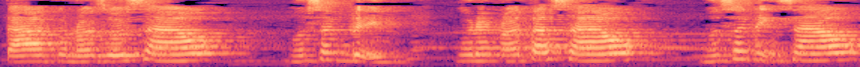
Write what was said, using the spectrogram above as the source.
Ta có nói dối sao? Ngươi xác định, ngươi đang nói ta sao? Ngươi xác định sao?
